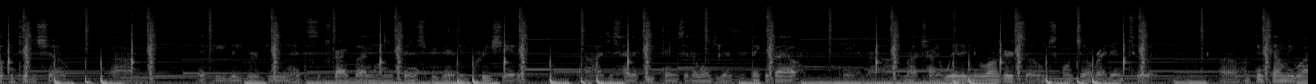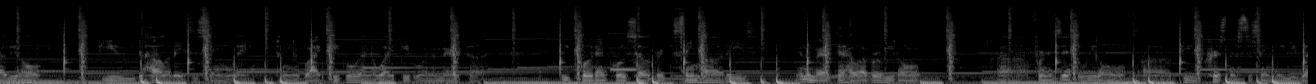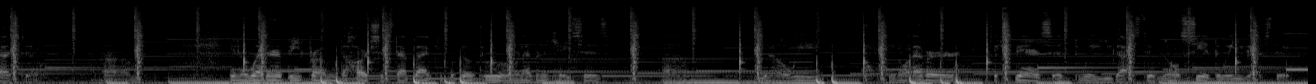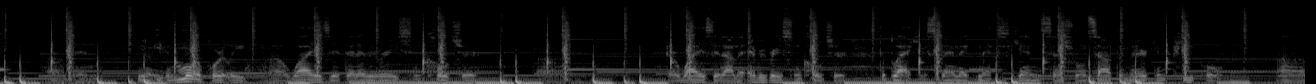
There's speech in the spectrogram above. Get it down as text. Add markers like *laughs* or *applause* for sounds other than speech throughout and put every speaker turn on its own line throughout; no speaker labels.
welcome to the show. Um, if you leave a review and hit the subscribe button when you're finished, we greatly appreciate it. Uh, I just had a few things that I want you guys to think about, and uh, I'm not trying to wait any longer, so I'm just going to jump right into it. Um, who can tell me why we don't view the holidays the same way between the black people and the white people in America? We quote unquote celebrate the same holidays in America, however, we don't, uh, for an example, we don't uh, view Christmas the same way you know, whether it be from the hardships that black people go through or whatever the case is, um, you know, we we don't ever experience it the way you guys do. We don't see it the way you guys do. Um, and you know, even more importantly, uh, why is it that every race and culture, um, or why is it out of every race and culture, the black, Hispanic, Mexican, Central, and South American people, um,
